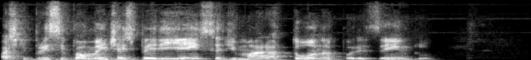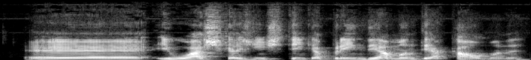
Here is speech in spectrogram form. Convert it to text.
Acho que principalmente a experiência de maratona, por exemplo, é, eu acho que a gente tem que aprender a manter a calma, né?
